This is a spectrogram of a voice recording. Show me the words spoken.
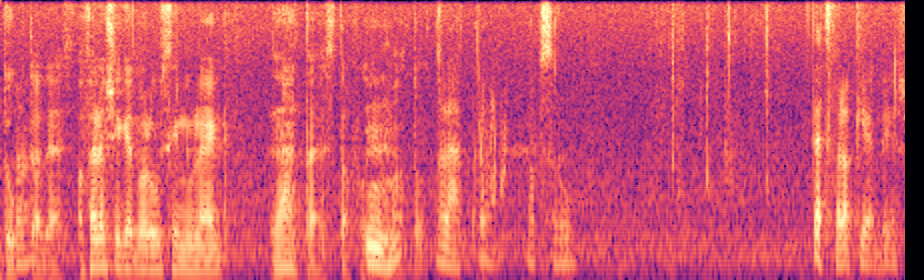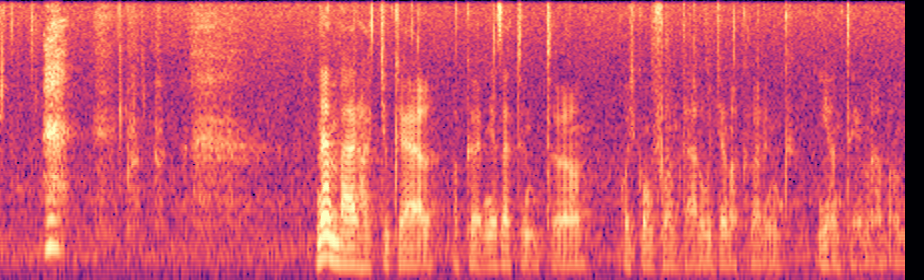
dugtad ezt. A feleséged valószínűleg látta ezt a folyamatot. Na, Láttam, abszolút. Tedd fel a kérdést. Nem várhatjuk el a környezetünktől, hogy konfrontálódjanak velünk ilyen témában.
